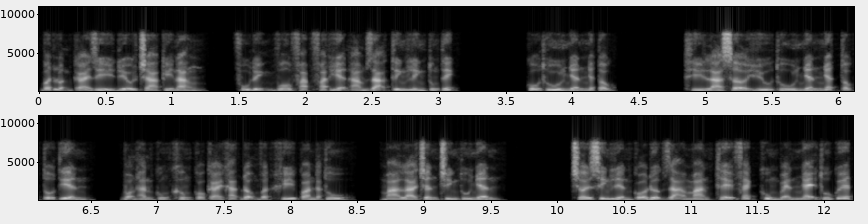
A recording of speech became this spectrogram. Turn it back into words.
Bất luận cái gì điều tra kỹ năng, phủ định vô pháp phát hiện ám dạ tinh linh tung tích. Cổ thú nhân nhất tộc. Thì là sở hữu thú nhân nhất tộc tổ tiên, bọn hắn cũng không có cái khác động vật khí quan đặc thù, mà là chân chính thú nhân trời sinh liền có được dã man thể phách cùng bén nhạy thú quyết,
